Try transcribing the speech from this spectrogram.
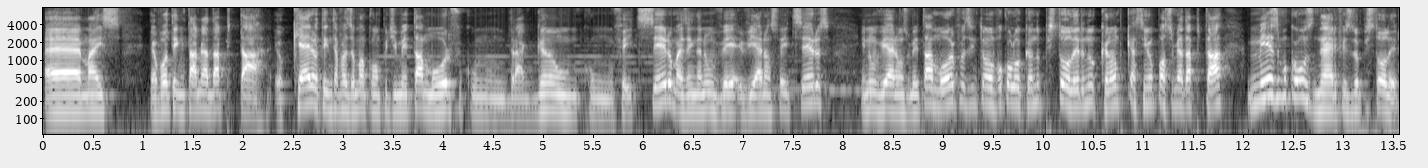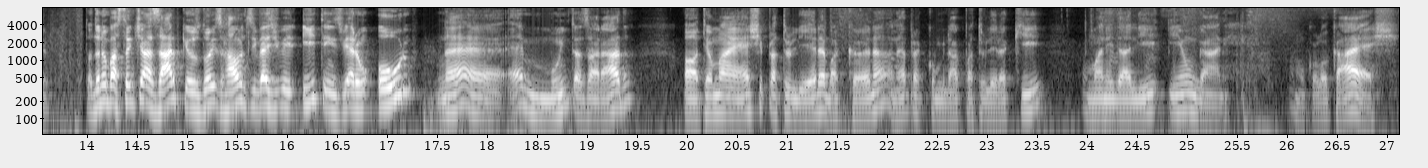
É, mas eu vou tentar me adaptar. Eu quero tentar fazer uma comp de metamorfo com dragão, com feiticeiro, mas ainda não vieram os feiticeiros e não vieram os metamorfos, então eu vou colocando o pistoleiro no campo, que assim eu posso me adaptar, mesmo com os nerfs do pistoleiro. Tô dando bastante azar, porque os dois rounds, ao invés de itens, vieram ouro, né? É muito azarado. Ó, tem uma Ashe patrulheira, bacana, né? Pra combinar com a patrulheira aqui uma Nidali e um Garen. Vamos colocar a Ashe.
